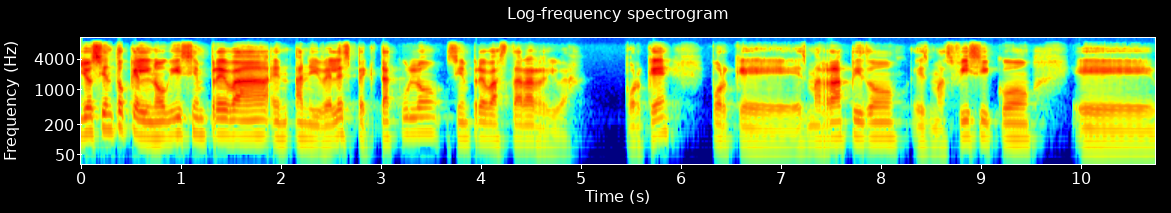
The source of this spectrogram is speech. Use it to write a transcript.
yo siento que el Nogi siempre va a nivel espectáculo, siempre va a estar arriba. ¿Por qué? Porque es más rápido, es más físico, eh,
